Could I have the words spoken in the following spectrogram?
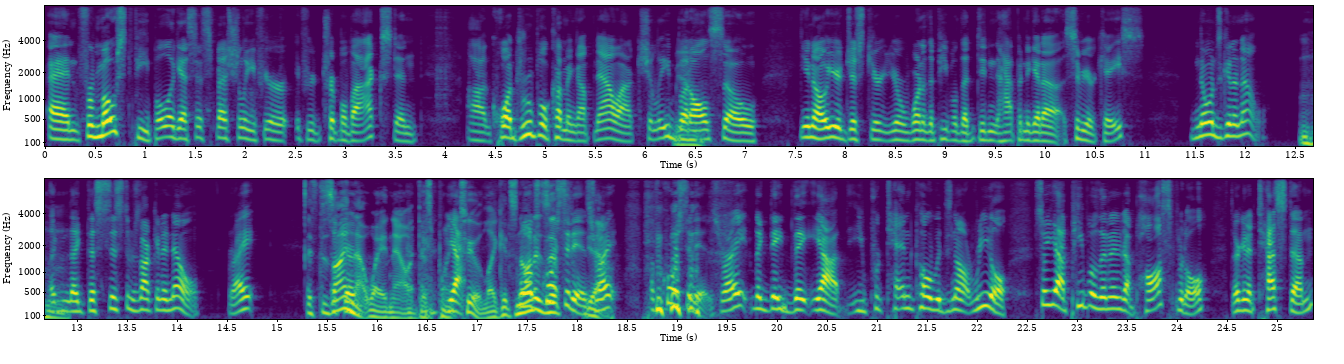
and for most people, I guess, especially if you're if you're triple vaxxed and uh, quadruple coming up now, actually, but also, you know, you're just you're you're one of the people that didn't happen to get a severe case. No one's gonna know. Like like the system's not gonna know, right? It's designed that way now at this point, Yeah. too. Like, it's Well, not of as course if. it is, yeah. right? Of course it is, right? Like they, they, yeah, you pretend COVID's not real. So yeah, people that end up hospital, they're gonna test them,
